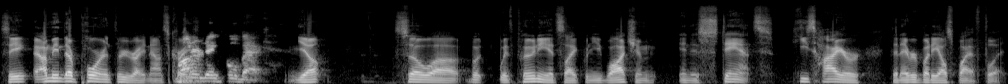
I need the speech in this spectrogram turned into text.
See, I mean they're pouring through right now. It's crazy. Modern day fullback. Yep. So, uh, but with Puni, it's like when you watch him in his stance, he's higher than everybody else by a foot.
